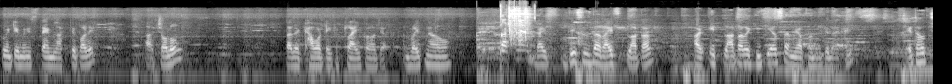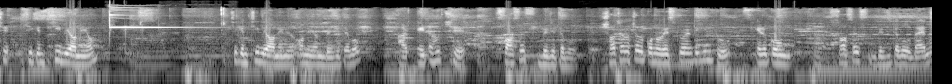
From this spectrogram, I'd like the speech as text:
টোয়েন্টি মিনিটস টাইম লাগতে পারে। আর চলো তাদের খাবারটা একটু ট্রাই করা যাক। Right now guys this is the rice platter আর এই প্লাটারে কী কী আছে আমি আপনাদেরকে দেখাই। এটা হচ্ছে chicken chilli onion chicken chilli onion onion vegetable আর এটা হচ্ছে সসেস ভেজিটেবল সচরাচর কোনো রেস্টুরেন্টে কিন্তু এরকম সসেস ভেজিটেবল দেয় না।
